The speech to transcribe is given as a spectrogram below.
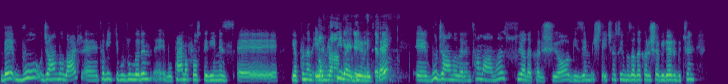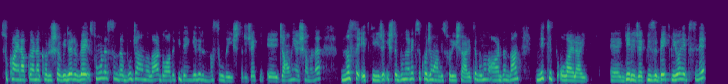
Ve bu canlılar e, tabii ki buzulların e, bu permafrost dediğimiz e, yapının erimesiyle erimesi, birlikte evet. E, bu canlıların tamamı suya da karışıyor. Bizim işte içme suyumuza da karışabilir, bütün su kaynaklarına karışabilir ve sonrasında bu canlılar doğadaki dengeleri nasıl değiştirecek, e, canlı yaşamını nasıl etkileyecek? İşte bunların hepsi kocaman bir soru işareti. Bunun ardından ne tip olaylar e, gelecek, bizi bekliyor. Hepsini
